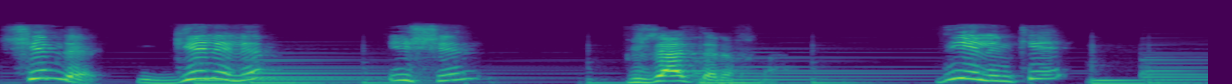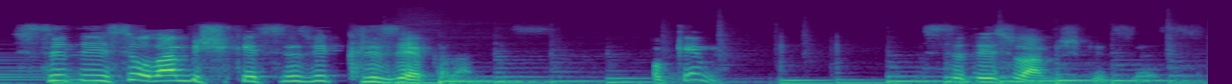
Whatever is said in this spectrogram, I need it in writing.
Şimdi gelelim işin güzel tarafına. Diyelim ki stratejisi olan bir şirketsiniz ve krize yakalandınız. Okey mi? Stratejisi olan bir şirketsiniz.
